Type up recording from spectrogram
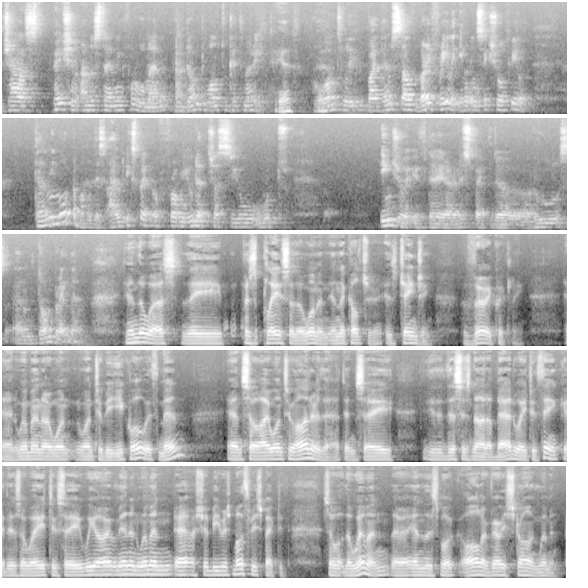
just patient understanding for women who don't want to get married. Yes. Who want to live by themselves very freely, even in sexual field. Tell me more about this. I would expect from you that just you would enjoy if they respect the rules and don't break them. In the West, the place of the woman in the culture is changing very quickly. And women are want, want to be equal with men. And so I want to honor that and say, this is not a bad way to think. It is a way to say we are men and women uh, should be both respected. So the women uh, in this book all are very strong women,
